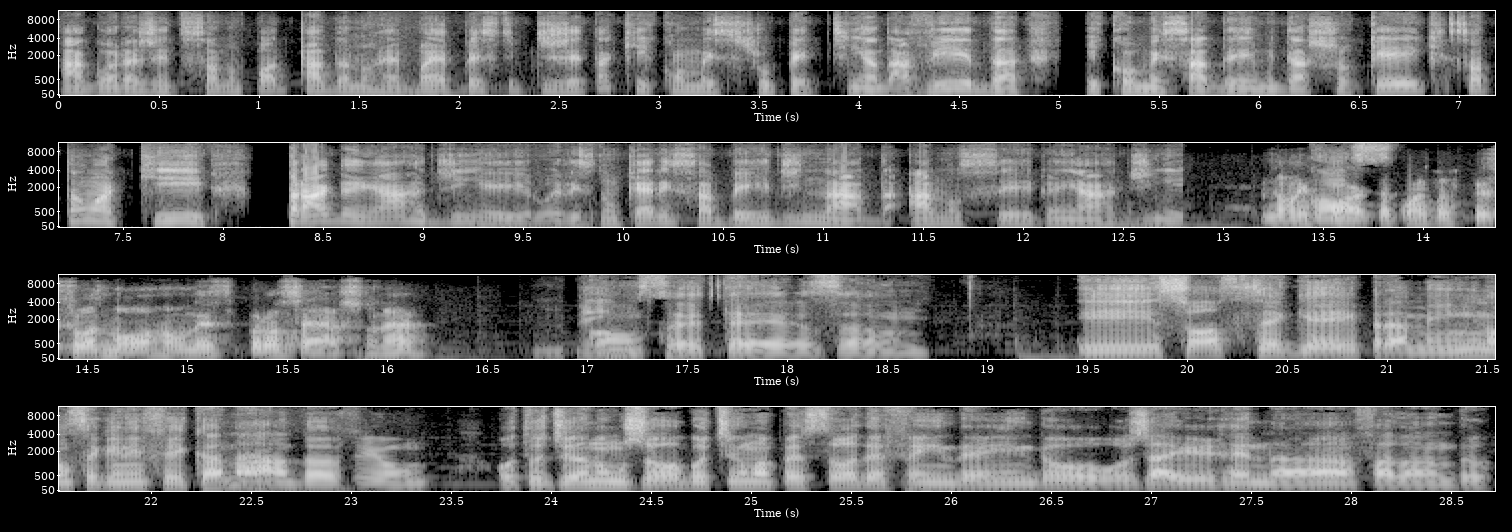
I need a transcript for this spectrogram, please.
Agora, a gente só não pode estar tá dando rebanho pra esse tipo de jeito aqui, como esse chupetinha da vida e como esse ADM da Choquei, que só estão aqui para ganhar dinheiro. Eles não querem saber de nada, a não ser ganhar dinheiro. Não importa quantas pessoas morram nesse processo, né? Nem Com certeza. E só ser gay, pra mim, não significa nada, viu? Outro dia, num jogo, tinha uma pessoa defendendo o Jair Renan, falando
